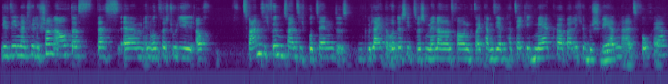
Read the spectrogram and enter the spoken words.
Wir sehen natürlich schon auch, dass, dass ähm, in unserer Studie auch 20, 25 Prozent ist vielleicht der Unterschied zwischen Männern und Frauen gesagt haben, sie haben tatsächlich mehr körperliche Beschwerden als vorher.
